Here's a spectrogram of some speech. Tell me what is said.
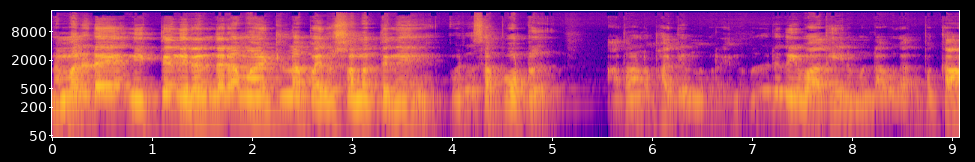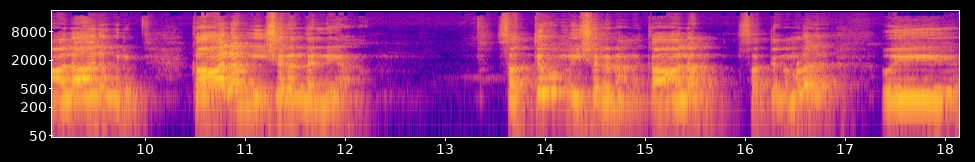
നമ്മളുടെ നിത്യനിരന്തരമായിട്ടുള്ള പരിശ്രമത്തിന് ഒരു സപ്പോർട്ട് അതാണ് ഭാഗ്യം എന്ന് പറയുന്നത്. ഒരു ദൈവാധീനം ഉണ്ടാവുക. അപ്പം കാലാനുകൂല്യം. കാലം ഈശ്വരൻ തന്നെയാണ്. സത്യവും ഈശ്വരനാണ്. കാലം സത്യം. നമ്മൾ ഈ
